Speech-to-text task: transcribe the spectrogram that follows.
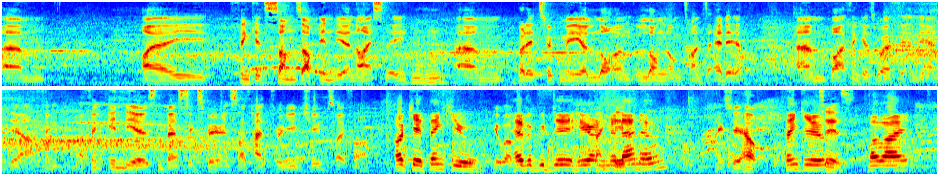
um, I think it sums up India nicely. Mm-hmm. Um, but it took me a lot, a long, long time to edit. Um, but I think it's worth it in the end. Yeah, I think I think India is the best experience I've had through YouTube so far. Okay, thank you. You're welcome. Have a good day here Thank in you. Milano. Thanks for your help. Thank you. Cheers. Bye bye.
